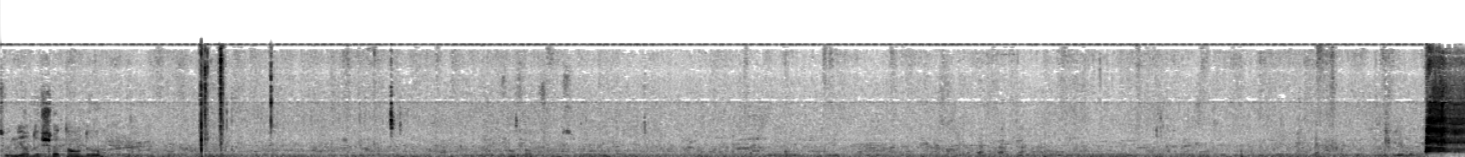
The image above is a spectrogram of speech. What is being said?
souvenir de Château d'eau. Ah.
